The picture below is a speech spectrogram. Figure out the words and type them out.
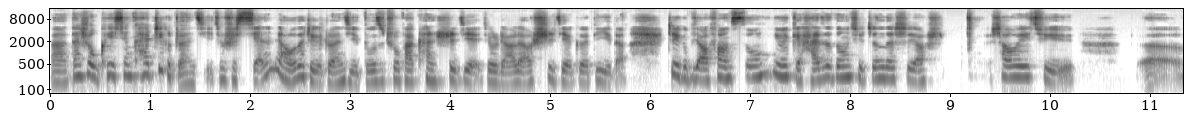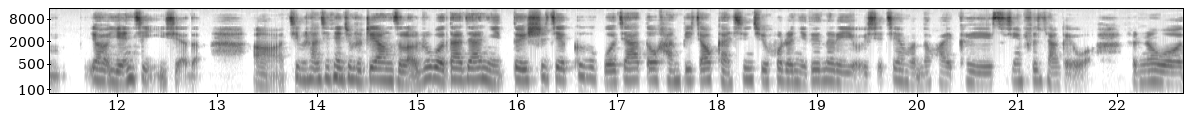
呃，但是我可以先开这个专辑，就是闲聊的这个专辑，独自出发看世界，就聊聊世界各地的，这个比较放松。因为给孩子的东西真的是要 稍微去，呃，要严谨一些的。啊，基本上今天就是这样子了。如果大家你对世界各个国家都还比较感兴趣，或者你对那里有一些见闻的话，也可以私信分享给我。反正我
